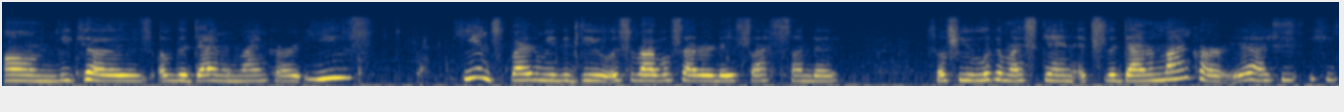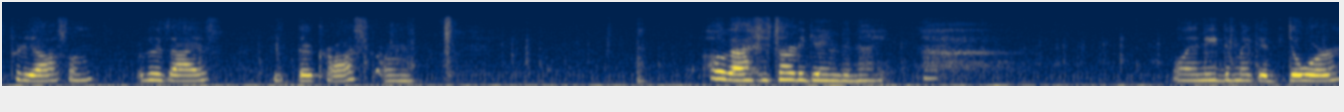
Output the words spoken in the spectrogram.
um because of the diamond minecart. He's he inspired me to do a survival Saturday slash Sunday. So if you look at my skin, it's the diamond minecart. Yeah, he, he's pretty awesome. Look at his eyes. He's, they're crossed. Um. Oh gosh, it's already getting to night. Well, I need to make a door.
